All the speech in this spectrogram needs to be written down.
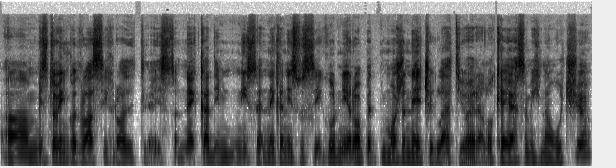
um, mislim to vidim kod vlastih roditelja isto, nekad, im nisu, nekad nisu sigurni jer opet možda neće gledati URL. Ok, ja sam ih naučio,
